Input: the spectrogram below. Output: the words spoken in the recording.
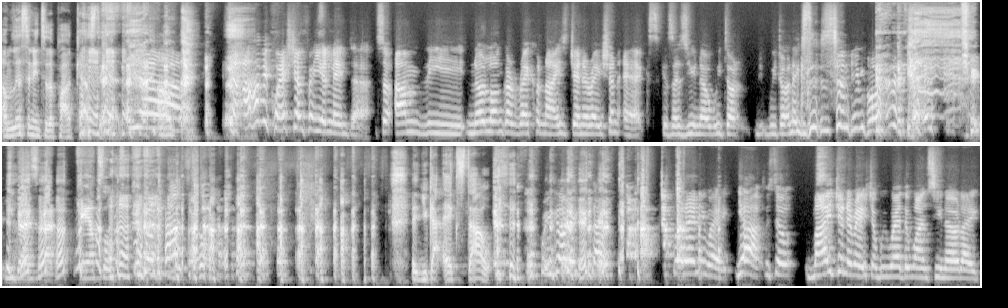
I'm listening to the podcast again. yeah. Um, yeah. I have a question for you, Linda. So I'm the no longer recognized Generation X because, as you know, we don't we don't exist anymore. you guys got canceled. you got xed out. we got xed out. But anyway, yeah. So my generation, we were the ones, you know, like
